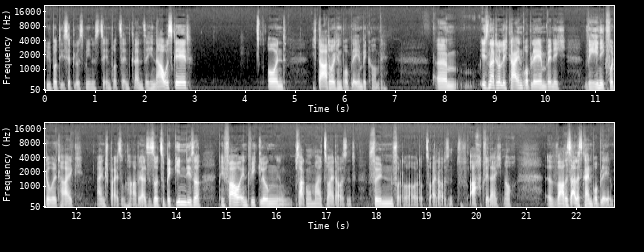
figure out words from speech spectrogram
über diese plus minus 10% Grenze hinausgeht und ich dadurch ein Problem bekomme. Ähm, ist natürlich kein Problem, wenn ich wenig Photovoltaik-Einspeisung habe. Also so zu Beginn dieser PV-Entwicklung, sagen wir mal 2005 oder, oder 2008 vielleicht noch, äh, war das alles kein Problem.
